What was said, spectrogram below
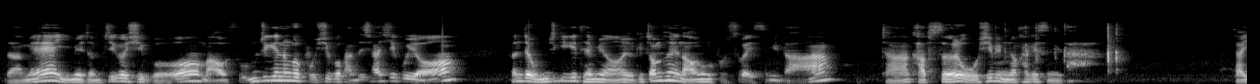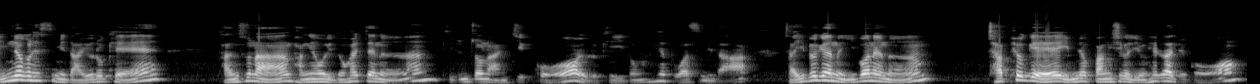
그 다음에 임의 점 찍으시고 마우스 움직이는 걸 보시고 반드시 하시고요. 현재 움직이게 되면 이렇게 점선이 나오는 걸 볼 수가 있습니다. 자, 값을 50 입력하겠습니다. 자, 입력을 했습니다. 이렇게 단순한 방향으로 이동할 때는 기준점을 안 찍고 이렇게 이동해 보았습니다. 자, 이 벽에는 이번에는 좌표계 입력 방식을 이용해 가지고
